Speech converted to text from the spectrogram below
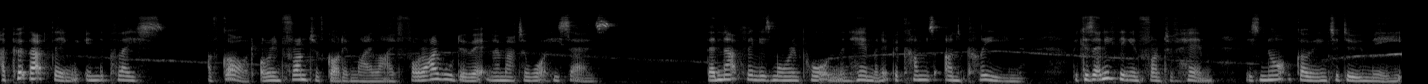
I put that thing in the place of God or in front of God in my life, for I will do it no matter what He says then that thing is more important than him and it becomes unclean because anything in front of him is not going to do me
